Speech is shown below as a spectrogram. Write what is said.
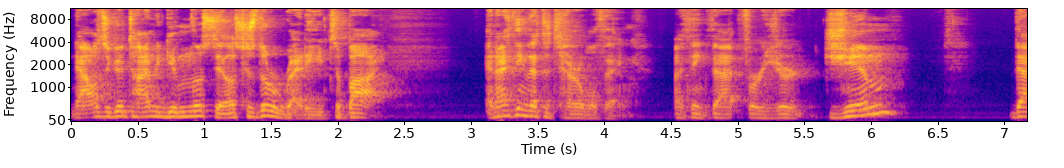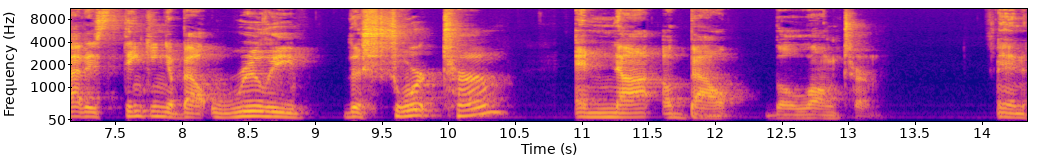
Now is a good time to give them those sales because they're ready to buy. And I think that's a terrible thing. I think that for your gym that is thinking about really the short term and not about the long term. And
